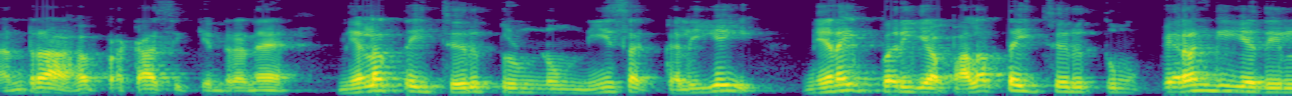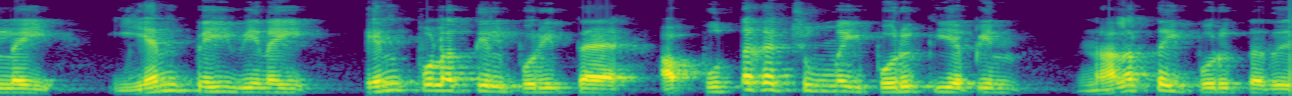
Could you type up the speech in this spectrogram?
நன்றாக பிரகாசிக்கின்றன. நிலத்தை செருத்துண்ணும் நீசக்கலியை நினைப்பரிய பலத்தை செருத்தும் பிறங்கியதில்லை. என் பெய்வினை தென்புலத்தில் பொறித்த அப்புத்தகச் சும்மை பொறுக்கிய பின் நலத்தை பொறுத்தது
